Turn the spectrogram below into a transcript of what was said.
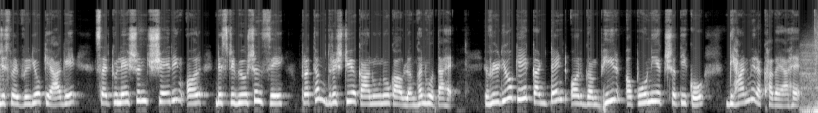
जिसमें वीडियो के आगे सर्कुलेशन शेयरिंग और डिस्ट्रीब्यूशन से प्रथम दृष्टि कानूनों का उल्लंघन होता है। वीडियो के कंटेंट और गंभीर अपूर्णीय क्षति को ध्यान में रखा गया है।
